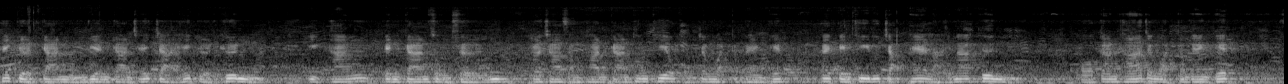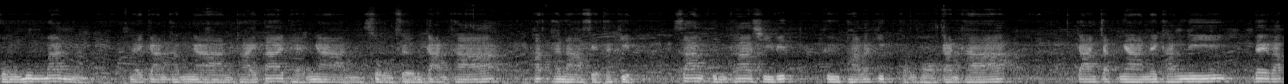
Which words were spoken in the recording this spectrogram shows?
ให้เกิดการหมุนเวียนการใช้จ่ายให้เกิดขึ้น อีกทั้งเป็นการส่งเสริมประชาสัมพันธ์การท่องเที่ยวของจังหวัดกำแพงเพชรให้เป็นที่รู้จักแพร่หลายมากขึ้น หอการค้าจังหวัดกำแพงเพชรคงมุ่งมั่นในการทำงานภายใต้แผนงานส่งเสริมการค้า พัฒนาเศรษฐกิจ สร้างคุณค่าชีวิต คือภารกิจของหอการค้า การจัดงานในครั้งนี้ได้รับ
